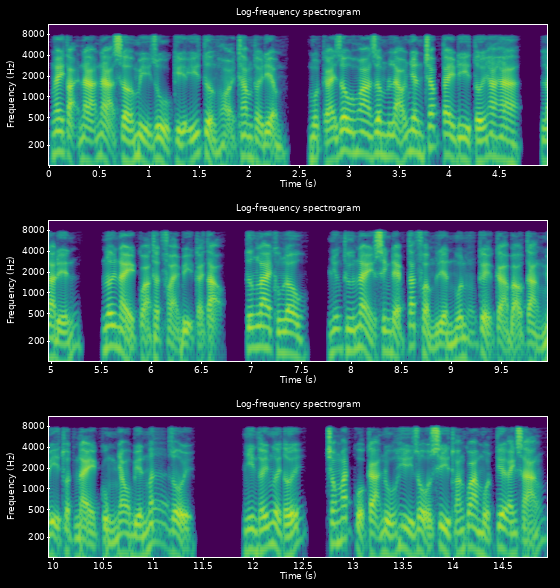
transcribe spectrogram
Ngay tại nạ nạ sở mỹ dù kỳ ý tưởng hỏi thăm thời điểm, một cái dâu hoa dâm lão nhân chắp tay đi tới ha ha là đến, nơi này quả thật phải bị cải tạo, tương lai không lâu, những thứ này xinh đẹp tác phẩm liền muốn kể cả bảo tàng mỹ thuật này cùng nhau biến mất rồi. Nhìn thấy người tới, trong mắt của cả nụ hì rộ xì thoáng qua một tia ánh sáng,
